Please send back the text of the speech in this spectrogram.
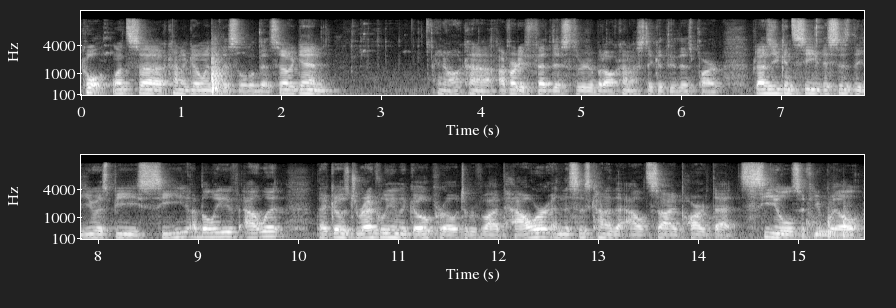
cool. Let's uh, kind of go into this a little bit. So again you know, I'll kind of, I've already fed this through, but I'll kind of stick it through this part. But as you can see, this is the USB-C, I believe, outlet that goes directly in the GoPro to provide power. And this is kind of the outside part that seals, if you will,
